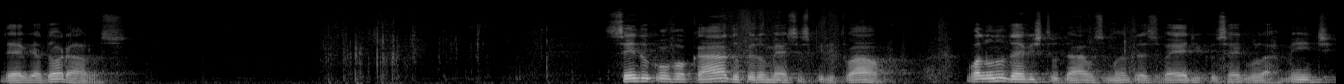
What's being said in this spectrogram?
deve adorá-los. Sendo convocado pelo mestre espiritual, o aluno deve estudar os mantras védicos regularmente,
